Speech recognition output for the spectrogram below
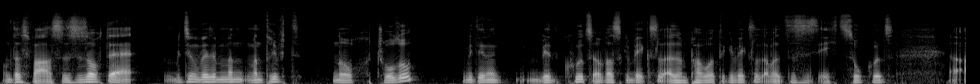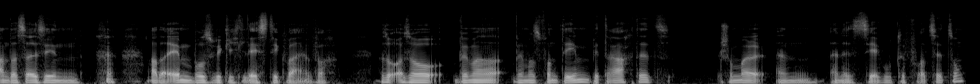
Und das war's. Das ist auch der, beziehungsweise man, man trifft noch Joso, mit denen wird kurz auf was gewechselt, also ein paar Worte gewechselt, aber das ist echt so kurz. Anders als in ADM, wo es wirklich lästig war einfach. Also, also wenn man es von dem betrachtet, schon mal ein, eine sehr gute Fortsetzung.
